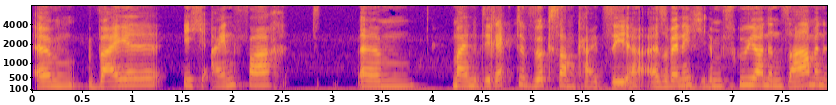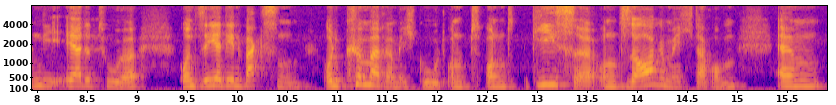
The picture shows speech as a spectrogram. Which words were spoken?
ähm, weil ich einfach ähm, meine direkte Wirksamkeit sehe. Also wenn ich mhm. im Frühjahr einen Samen in die Erde tue und sehe den wachsen und kümmere mich gut und, und gieße und sorge mich darum, ähm,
